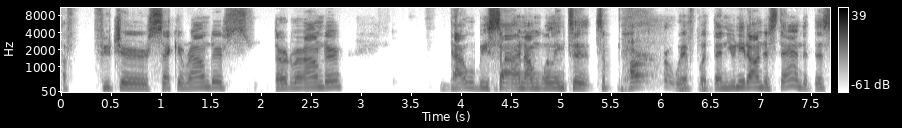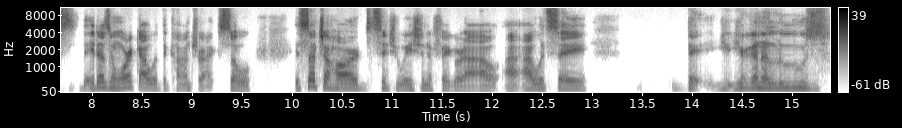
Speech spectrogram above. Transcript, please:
a future second rounder, third rounder, that will be something I'm willing to to part with. But then you need to understand that this it doesn't work out with the contract, so it's such a hard situation to figure out. I, I would say you're gonna lose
